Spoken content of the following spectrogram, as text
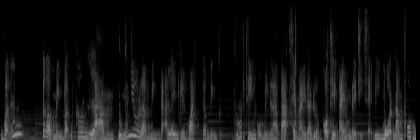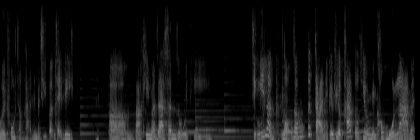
vẫn tức là mình vẫn cứ làm đúng như là mình đã lên kế hoạch. Tức là mình routine của mình là vác xe máy ra đường. Có thể ngày hôm đấy chị sẽ đi muộn 5 phút 10 phút chẳng hạn nhưng mà chị vẫn sẽ đi. À, và khi mà ra sân rồi thì chị nghĩ là nó cũng giống tất cả những cái việc khác đôi khi mà mình không muốn làm ấy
